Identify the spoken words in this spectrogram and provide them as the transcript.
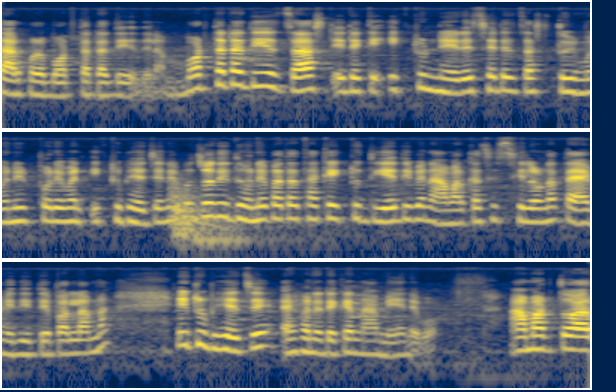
তারপরে বর্তাটা দিয়ে দিলাম। বর্তাটা দিয়ে জাস্ট এটাকে একটু নেড়ে ছেড়ে জাস্ট দুই মিনিট পরিমাণ একটু ভেজে নেব। যদি ধনে পাতা থাকে একটু দিয়ে দিবেন, আমার কাছে ছিল না, তাই আমি দিতে পারলাম না। একটু ভেজে এখন এটাকে নামিয়ে নেব। আমার তো আর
